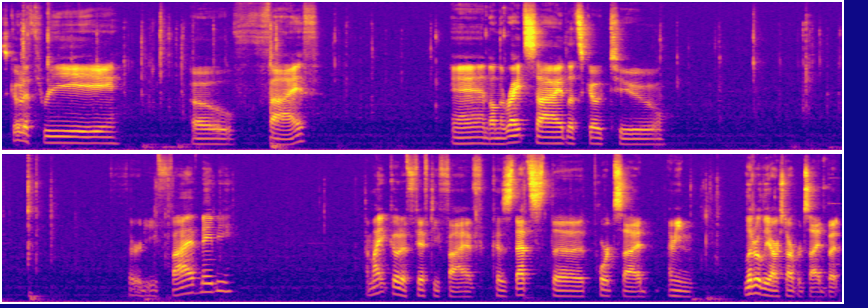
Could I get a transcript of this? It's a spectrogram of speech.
Let's go to 305. And on the right side, let's go to 35 maybe? I might go to 55 because that's the port side. I mean, literally our starboard side, but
